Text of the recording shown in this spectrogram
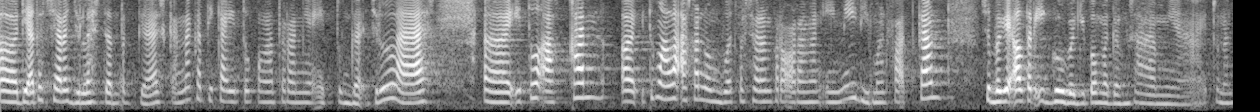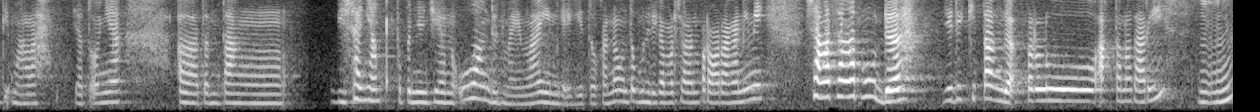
uh, diatur secara jelas dan tegas. Karena ketika itu pengaturannya itu nggak jelas uh, itu akan uh, itu malah akan membuat persoalan perorangan ini dimanfaatkan sebagai alter ego bagi pemegang sahamnya. Itu nanti malah jatuhnya uh, tentang bisa nyampe ke pencucian uang dan lain-lain kayak gitu. Karena untuk mendirikan persoalan perorangan ini sangat-sangat mudah. Jadi kita nggak perlu akta notaris. Mm-mm.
